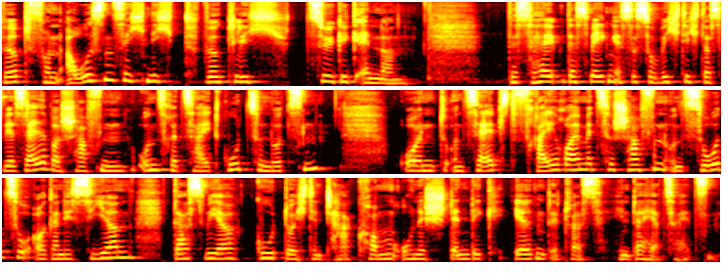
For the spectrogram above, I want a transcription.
wird von außen sich nicht wirklich zügig ändern. Deswegen ist es so wichtig, dass wir selber schaffen, unsere Zeit gut zu nutzen und uns selbst Freiräume zu schaffen und so zu organisieren, dass wir gut durch den Tag kommen, ohne ständig irgendetwas hinterherzuhetzen.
